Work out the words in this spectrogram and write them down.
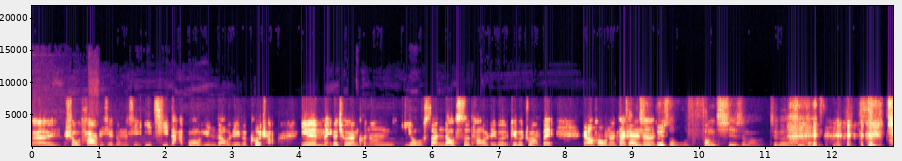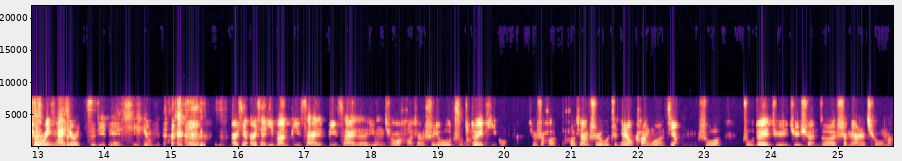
呃，手套这些东西一起打包运到这个客场，因为每个球员可能有三到四套这个这个装备，然后呢，但是呢，防止对手放弃是吗？这个自己带 球应该就是自己练习用的，而且而且一般比赛比赛的用球好像是由主队提供的，就是好好像是我之前有看过讲说。主队去去选择什么样的球嘛，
